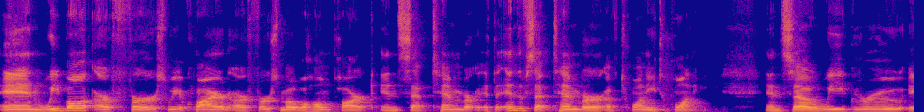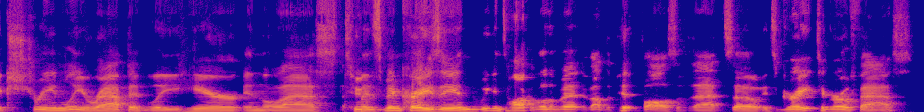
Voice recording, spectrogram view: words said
And we bought our first, we acquired our first mobile home park in September, at the end of September of 2020. And so we grew extremely rapidly here in the last two. It's been crazy, and we can talk a little bit about the pitfalls of that. So it's great to grow fast,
